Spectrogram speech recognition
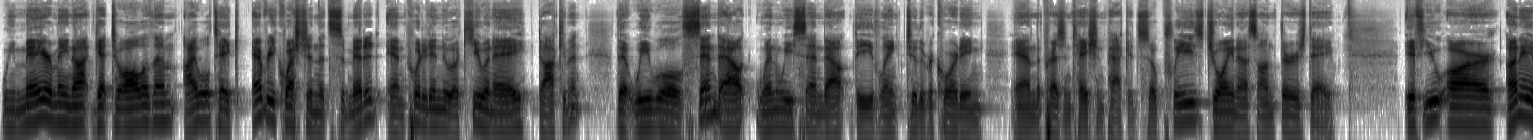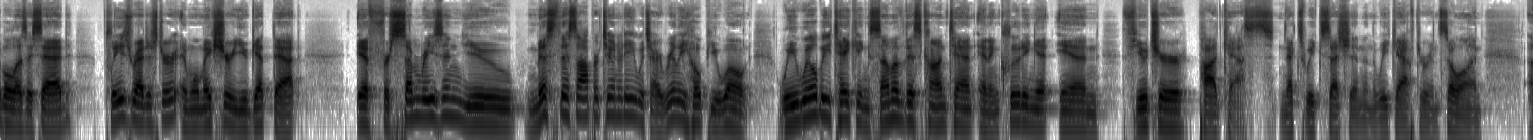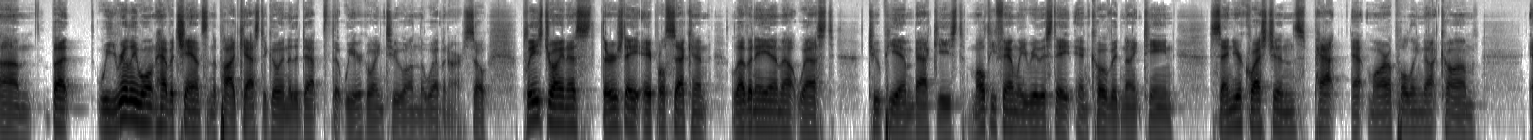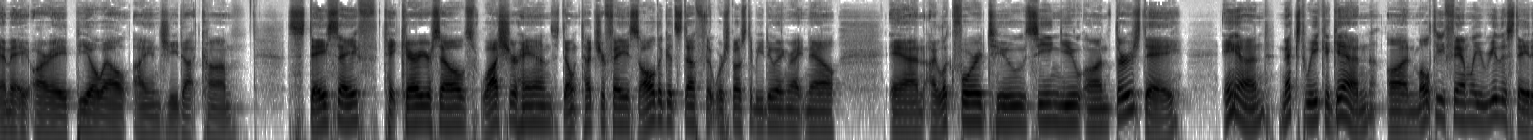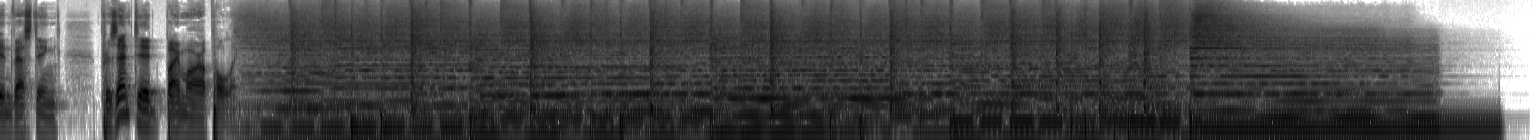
We may or may not get to all of them. I will take every question that's submitted and put it into a Q&A document that we will send out when we send out the link to the recording and the presentation package. So please join us on Thursday. If you are unable, as I said, please register and we'll make sure you get that. If for some reason you miss this opportunity, which I really hope you won't, we will be taking some of this content and including it in future podcasts, next week's session and the week after, and so on. Um, but we really won't have a chance in the podcast to go into the depth that we are going to on the webinar. So please join us Thursday, April 2nd, 11 a.m. out west. 2 p.m. back east, multifamily real estate and COVID 19. Send your questions, pat at marapoling.com, M A R A P O L I N G.com. Stay safe, take care of yourselves, wash your hands, don't touch your face, all the good stuff that we're supposed to be doing right now. And I look forward to seeing you on Thursday and next week again on multifamily real estate investing presented by Mara Poling.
